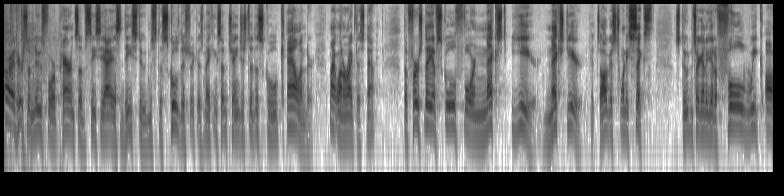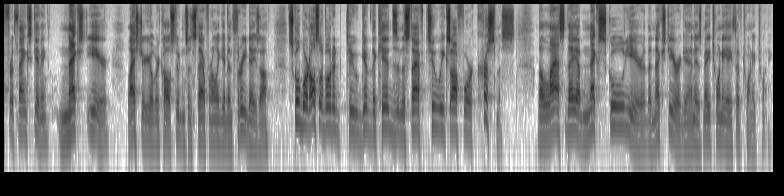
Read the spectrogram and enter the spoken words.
All right, here's some news for parents of CCISD students. The school district is making some changes to the school calendar. Might want to write this down. The first day of school for next year, next year, it's August 26th. Students are going to get a full week off for Thanksgiving next year. Last year, you'll recall, students and staff were only given three days off. School board also voted to give the kids and the staff two weeks off for Christmas. The last day of next school year, the next year again, is May 28th of 2020.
